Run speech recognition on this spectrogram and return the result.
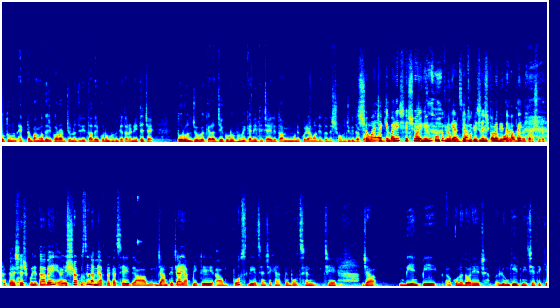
নতুন একটা বাংলাদেশ গড়ার জন্য যদি তাদের কোনো ভূমিকা তারা নিতে চায় তরুণ যুবকেরা যে কোনো ভূমিকা নিতে চাইলে তো আমি মনে করি আমাদের তাদের সহযোগিতা করা সময় উচিত। শেষ হয়ে আইনের প্রক্রিয়ার মধ্য থেকে যদি তারা করে দিতে হবে। তাহলে তারা সেটা করতে পারে শেষ করে দিতে হবে। ইশরাক হোসেন আমি আপনার কাছে জানতে চাই। আপনি একটি পোস্ট দিয়েছেন সেখানে আপনি বলছেন যে যা বিএনপি কোনো দলের লুঙ্গির নিচে থেকে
